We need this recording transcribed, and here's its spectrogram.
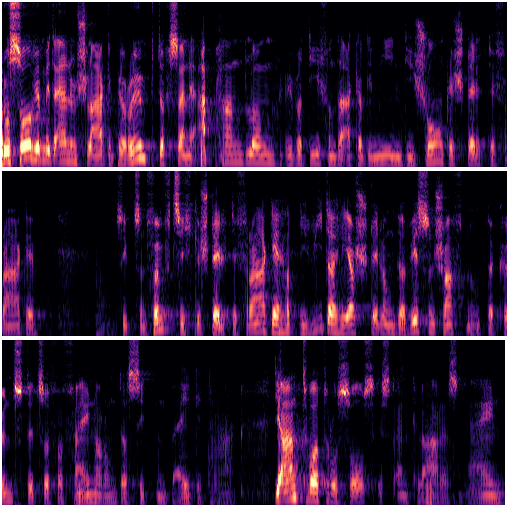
Rousseau wird mit einem Schlage berühmt durch seine Abhandlung über die von der Akademie in Dijon gestellte Frage, 1750 gestellte Frage, hat die Wiederherstellung der Wissenschaften und der Künste zur Verfeinerung der Sitten beigetragen. Die Antwort Rousseaus ist ein klares Nein.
